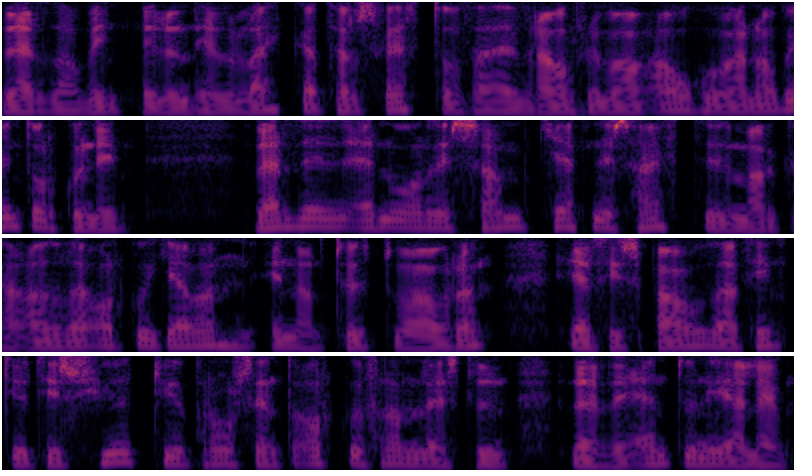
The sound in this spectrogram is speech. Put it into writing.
Verð á vindmilum hefur lækatalsvert og það hefur áhrif á áhugan á vindorkunni. Verðið er nú orðið samkeppnishæft við marga aðra orkugjafa innan 20 ára er því spáð að 50-70% orkuframleiðslum verði endur nýjaleg.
